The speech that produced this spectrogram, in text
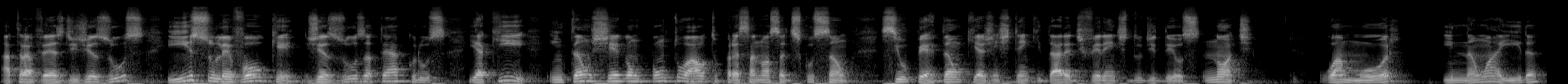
através de Jesus, e isso levou o quê? Jesus até a cruz. E aqui, então, chega um ponto alto para essa nossa discussão, se o perdão que a gente tem que dar é diferente do de Deus. Note, o amor e não a ira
